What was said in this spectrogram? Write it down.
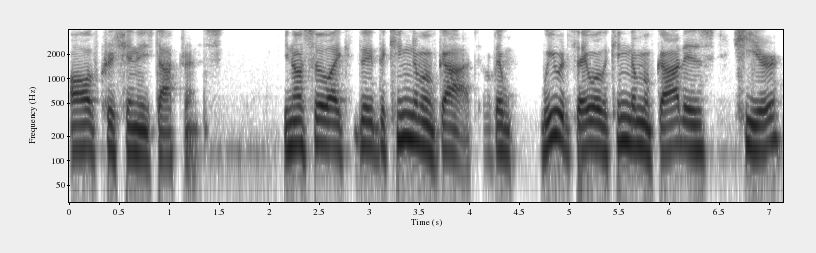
all of Christianity's doctrines. You know, so like the the kingdom of God Okay. that we would say, well, the kingdom of God is here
